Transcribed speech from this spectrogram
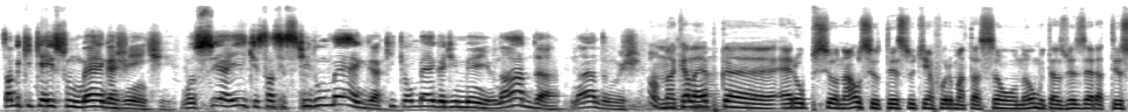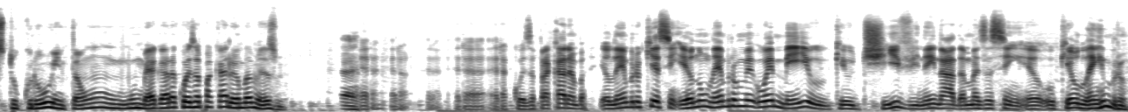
Sabe o que, que é isso, um mega, gente? Você aí que está assistindo um mega. O que, que é o um mega de e-mail? Nada. Nada hoje. Bom, naquela época era opcional se o texto tinha formatação ou não. Muitas vezes era texto cru, então um mega era coisa pra caramba mesmo. É. Era, era, era, era, era coisa pra caramba. Eu lembro que, assim, eu não lembro o e-mail que eu tive, nem nada, mas, assim, eu, o que eu lembro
